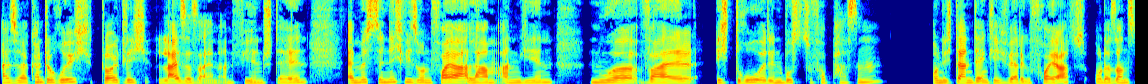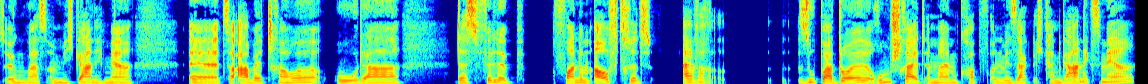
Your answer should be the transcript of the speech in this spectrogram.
Also er könnte ruhig deutlich leiser sein an vielen Stellen. Er müsste nicht wie so ein Feueralarm angehen, nur weil ich drohe, den Bus zu verpassen und ich dann denke, ich werde gefeuert oder sonst irgendwas und mich gar nicht mehr äh, zur Arbeit traue oder dass Philipp vor einem Auftritt einfach super doll rumschreit in meinem Kopf und mir sagt, ich kann gar nichts mehr.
